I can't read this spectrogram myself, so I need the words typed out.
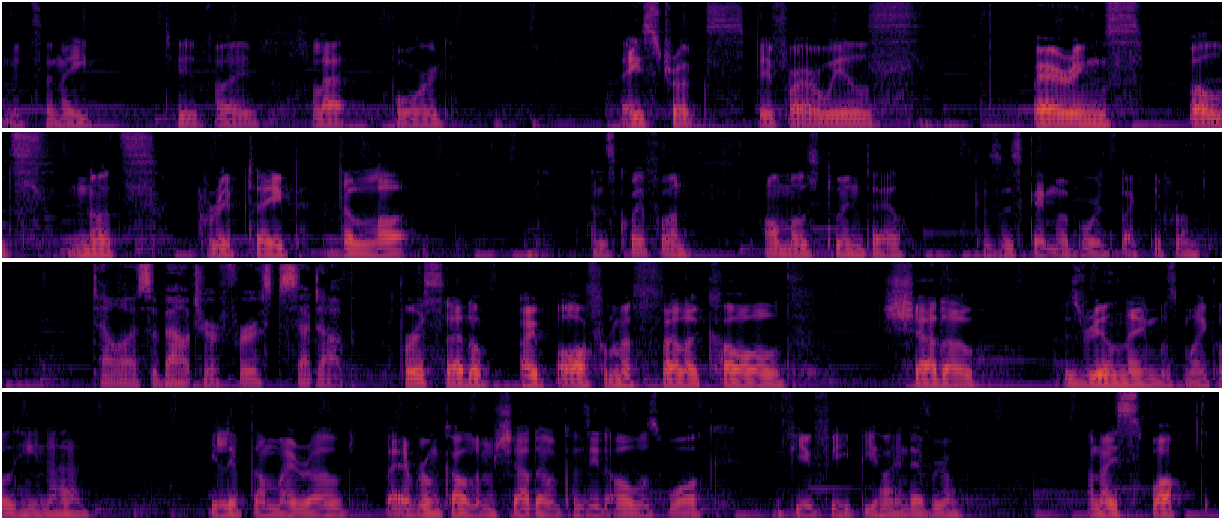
It's an 825 flat board, ace trucks, Spitfire wheels, bearings, bolts, nuts, grip tape, the lot. And it's quite fun. Almost twin tail, because this skate my boards back to front. Tell us about your first setup. First setup I bought from a fella called Shadow. His real name was Michael Heenahan. He lived on my road, but everyone called him Shadow because he'd always walk a few feet behind everyone. And I swapped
